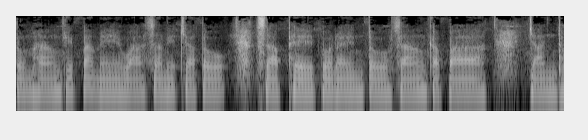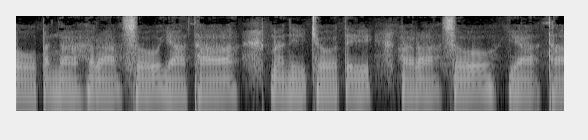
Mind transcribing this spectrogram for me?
ตุมหังคิปะเมวะสมิจจโตสัพเพปุเรนโตสังกปา จันโทปนะระโสยธามณิโชติ ระโสยธา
